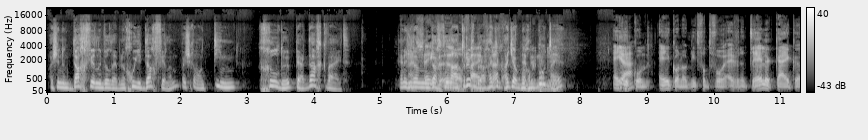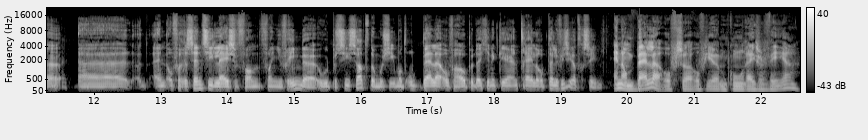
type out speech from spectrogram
Als je een dagfilm wilde hebben, een goede dagfilm. was je gewoon 10 gulden per dag kwijt. En als je dan een dag te laat 7,50 terugbracht, had je, had je ook nog een nog boete. En, Ja. je kon, en je kon ook niet van tevoren even een trailer kijken. eh, en of een recensie lezen van, van je vrienden. Hoe het precies zat. Dan moest je iemand opbellen of hopen dat je een keer een trailer op televisie had gezien. En dan bellen of, ze, of je hem kon reserveren.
